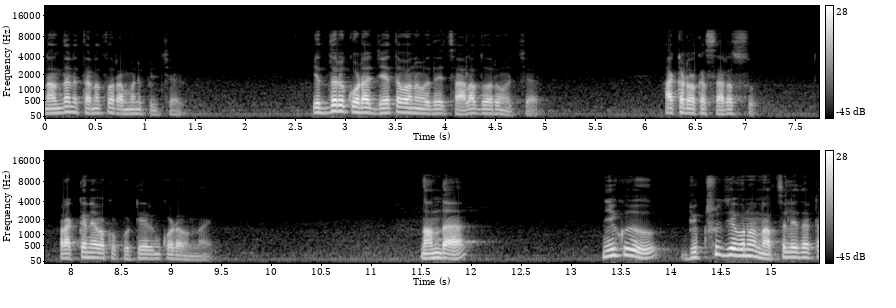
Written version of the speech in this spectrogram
నందని తనతో రమ్మని పిలిచాడు. ఇద్దరు కూడా జీతవనం వదిలి చాలా దూరం వచ్చారు. అక్కడ ఒక సరస్సు ప్రక్కనే ఒక కుటీరం కూడా ఉన్నాయి. నంద నీకు భిక్షు జీవనం నచ్చలేదట?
